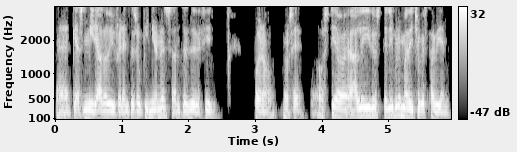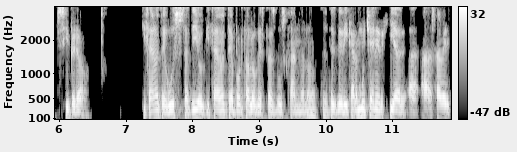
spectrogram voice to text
eh, que has mirado diferentes opiniones antes de decir, bueno, no sé, hostia, ha leído este libro y me ha dicho que está bien. Sí, pero quizá no te gusta, tío, quizá no te aporta lo que estás buscando, ¿no? Entonces, dedicar mucha energía a, a saber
